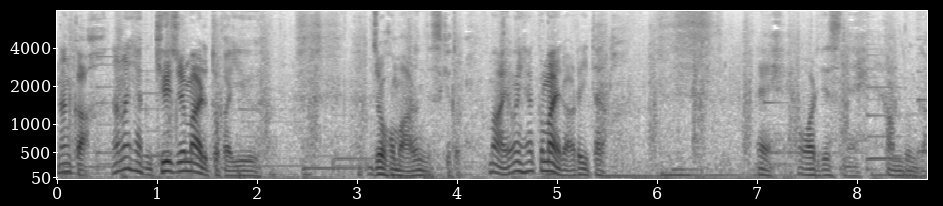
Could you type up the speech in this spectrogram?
なんか790マイルとかいう情報もあるんですけどまあ400マイル歩いたらえー、終わりですね。半分が。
